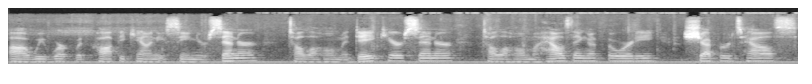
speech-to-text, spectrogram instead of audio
Uh, We work with Coffee County Senior Center, Tullahoma Daycare Center, Tullahoma Housing Authority, Shepherd's House.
